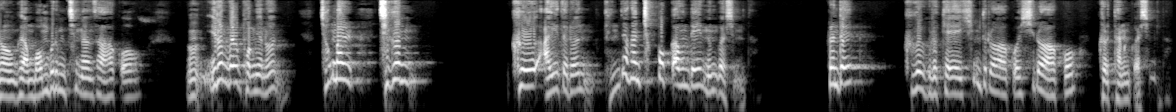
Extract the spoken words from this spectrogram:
그냥 몸부림치면서 하고 어, 이런 걸 보면은 정말 지금 그 아이들은 굉장한 축복 가운데 있는 것입니다. 그런데 그걸 그렇게 힘들어하고 싫어하고 그렇다는 것입니다.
